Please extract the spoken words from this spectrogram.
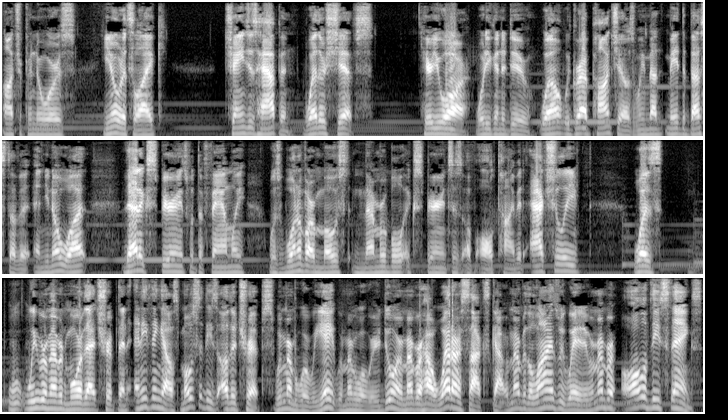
entrepreneurs. You know what it's like. Changes happen, weather shifts. Here you are. What are you going to do? Well, we grabbed ponchos and we made the best of it. And you know what? That experience with the family was one of our most memorable experiences of all time. It actually was we remembered more of that trip than anything else. Most of these other trips, we remember where we ate, remember what we were doing, remember how wet our socks got, remember the lines we waited, remember all of these things.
